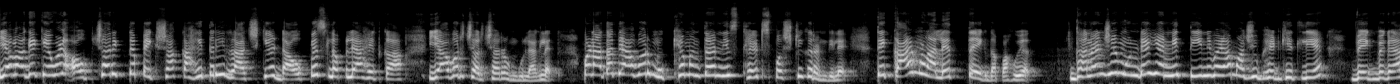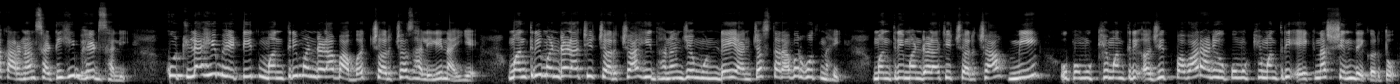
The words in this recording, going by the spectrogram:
यामागे केवळ औपचारिकतेपेक्षा काहीतरी राजकीय डावपेच लपले आहेत का यावर चर्चा रंगू लागल्यात. पण आता त्यावर मुख्यमंत्र्यांनीच थेट स्पष्टीकरण दिलंय. ते काय म्हणालेत ते एकदा पाहूयात. धनंजय मुंडे यांनी तीन वेळा माझी भेट घेतली आहे वेगवेगळ्या कारणांसाठी ही भेट झाली. कुठल्याही भेटीत मंत्रिमंडळाबाबत चर्चा झालेली नाहीये. मंत्रिमंडळाची चर्चा ही धनंजय मुंडे यांच्या स्तरावर होत नाही. मंत्रिमंडळाची चर्चा मी उपमुख्यमंत्री अजित पवार आणि उपमुख्यमंत्री एकनाथ शिंदे करतो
